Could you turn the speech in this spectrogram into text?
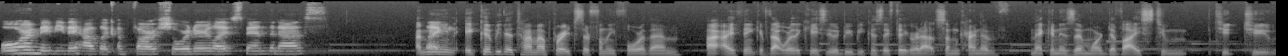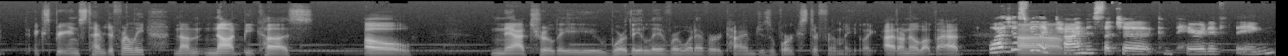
or maybe they have like a far shorter lifespan than us. I like- mean, it could be that time operates differently for them. I, I think if that were the case, it would be because they figured out some kind of mechanism or device to to to experience time differently. Not not because, oh, naturally where they live or whatever, time just works differently. Like I don't know about that. Well, I just feel like Um, time is such a comparative thing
